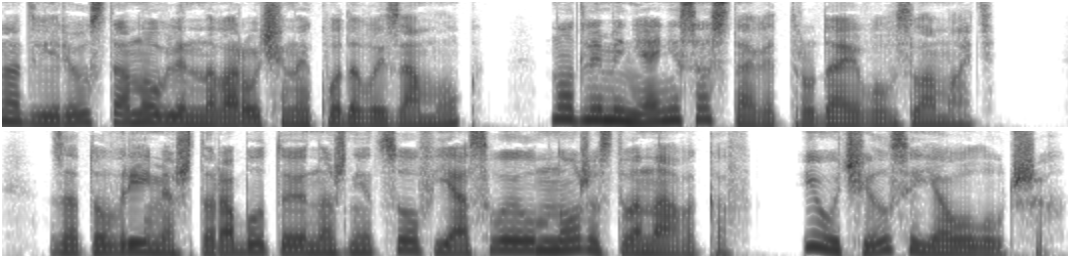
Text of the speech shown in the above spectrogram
На двери установлен навороченный кодовый замок, но для меня не составит труда его взломать. За то время, что работаю на жнецов, я освоил множество навыков, и учился я у лучших.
